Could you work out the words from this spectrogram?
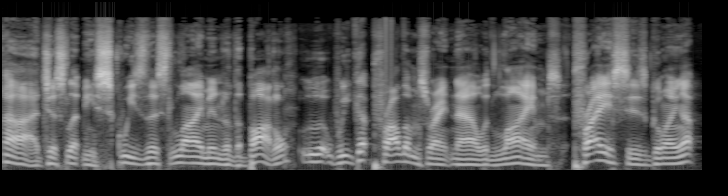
Ah, just let me squeeze this lime into the bottle. We got problems right now with limes. Price is going up,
